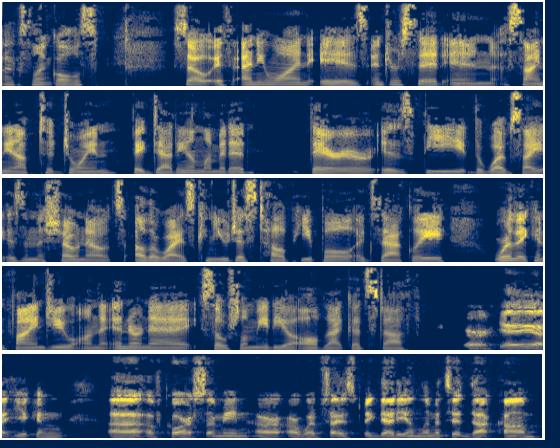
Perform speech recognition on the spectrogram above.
Excellent goals. So if anyone is interested in signing up to join Big Daddy Unlimited, there is the, the website is in the show notes. Otherwise, can you just tell people exactly where they can find you on the internet, social media, all that good stuff? Sure. Yeah, yeah. You can, uh, of course. I mean, our, our website is bigdaddyunlimited.com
